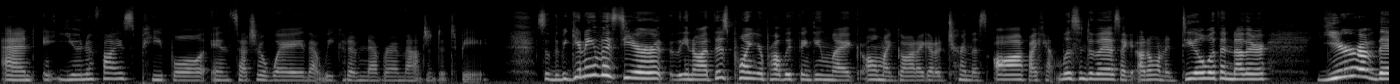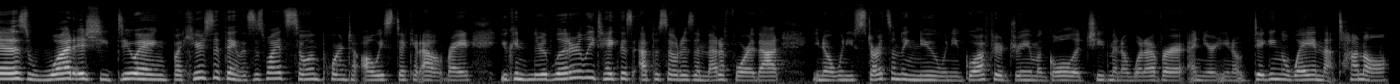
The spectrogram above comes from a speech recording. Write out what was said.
And it unifies people in such a way that we could have never imagined it to be. So, the beginning of this year, you know, at this point, you're probably thinking, like, oh my God, I got to turn this off. I can't listen to this. I, I don't want to deal with another year of this. What is she doing? But here's the thing this is why it's so important to always stick it out, right? You can literally take this episode as a metaphor that, you know, when you start something new, when you go after a dream, a goal, achievement, or whatever, and you're, you know, digging away in that tunnel,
